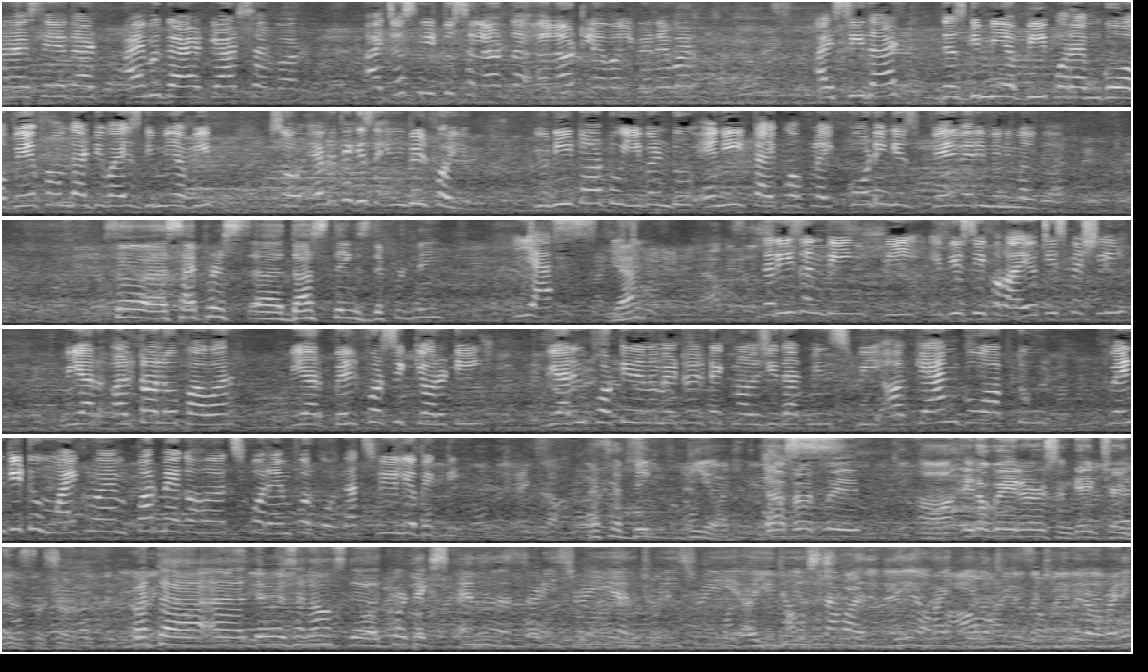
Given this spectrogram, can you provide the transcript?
and I say that I'm a GATT, GATT server. I just need to select the alert level whenever I see that. Just give me a beep, or I'm go away from that device. Give me a beep. So everything is inbuilt for you. You need not to even do any type of like coding is very very minimal there. So uh, Cypress uh, does things differently. Yes. Yeah? The reason being, we if you see for IoT especially, we are ultra low power, We are built for security. We are in 40 nanometer technology. That means we are, can go up to 22 microamp per megahertz for M4 core. That's really a big deal. That's a big deal. Definitely uh, innovators and game changers for sure. But uh, uh, there was announced the Cortex M33 and 23. Are you doing stuff that they might be able to do, but you do it already?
